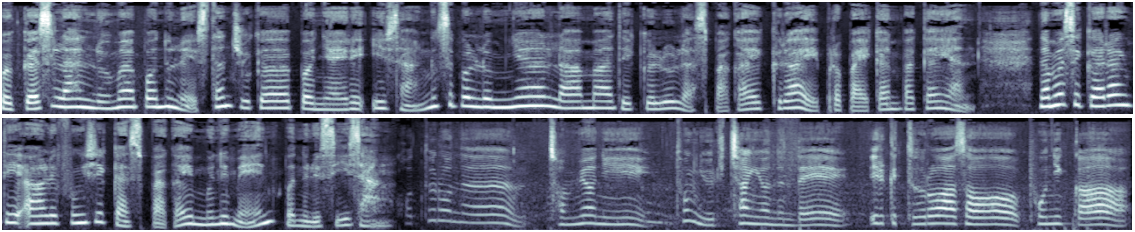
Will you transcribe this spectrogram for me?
볼까슬라 한루마 뻔눌레 스탄주가 뻔야이르 이상 스볼룸냐 라마 디글루 라스바가의 그라이 프로바이간 바가얀 나마스가랑 디 아울리 풍식간 스바가의 무누멘 뻔누르스 이상 겉으로는 전면이 통유리창이었는데 이렇게 들어와서 보니까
